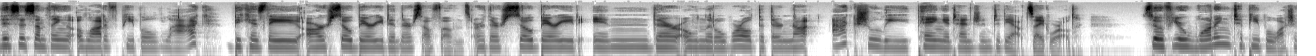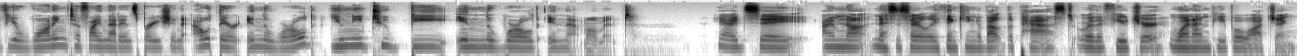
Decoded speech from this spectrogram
this is something a lot of people lack because they are so buried in their cell phones or they're so buried in their own little world that they're not actually paying attention to the outside world. So, if you're wanting to people watch, if you're wanting to find that inspiration out there in the world, you need to be in the world in that moment. Yeah, I'd say I'm not necessarily thinking about the past or the future when I'm people watching,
